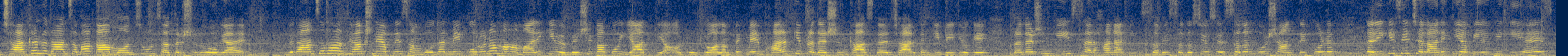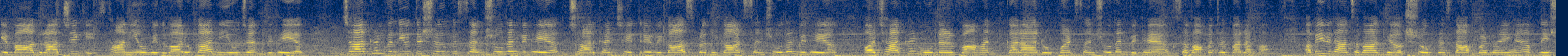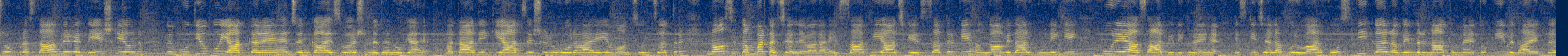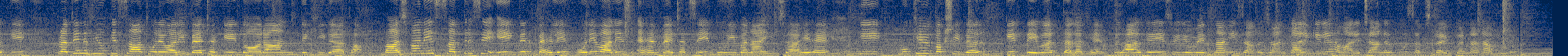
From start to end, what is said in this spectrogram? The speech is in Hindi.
झारखंड विधानसभा का मानसून सत्र शुरू हो गया है। विधानसभा अध्यक्ष ने अपने संबोधन में कोरोना महामारी की विभीषिका को याद किया और टोक्यो ओलंपिक में भारत के प्रदर्शन, खासकर झारखंड की बेटियों के प्रदर्शन की सराहना की। सभी सदस्यों से सदन को शांतिपूर्ण तरीके से चलाने की अपील भी की है। इसके बाद राज्य के स्थानीय उम्मीदवारों का नियोजन विधेयक झारखंड विद्युत शुल्क संशोधन विधेयक, झारखंड क्षेत्रीय विकास प्राधिकार संशोधन विधेयक और झारखंड मोटर वाहन करारोपण संशोधन विधेयक सभापटल पर रखा। अभी विधानसभा अध्यक्ष शोक प्रस्ताव पढ़ रहे हैं। अपने शोक प्रस्ताव में वे देश के उन विभूतियों को याद कर रहे हैं, जिनका इस वर्ष निधन हो गया है। बता दें कि आज से शुरू हो रहा है ये मानसून सत्र। 9 सितंबर तक चलने वाला है। साथ ही आज के सत्र के हंगामेदार होने के पूरे आसार भी दिख रहे हैं। इसकी झलक गुरुवार को स्पीकर रविंद्रनाथ महतो की विधायक दल के प्रतिनिधियों के साथ होने वाली बैठक के दौरान दिखी गया था। भाजपा ने सत्र से एक दिन पहले होने वाली इस अहम बैठक से दूरी बनाई। ज़ाहिर है कि मुख्य विपक्षी दल के तेवर तलक हैं। फ़िलहाल के लिए इस वीडियो में इतना ही। ज़्यादा जानकारी के लिए हमारे चैनल को सब्सक्राइब करना ना भूलें।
